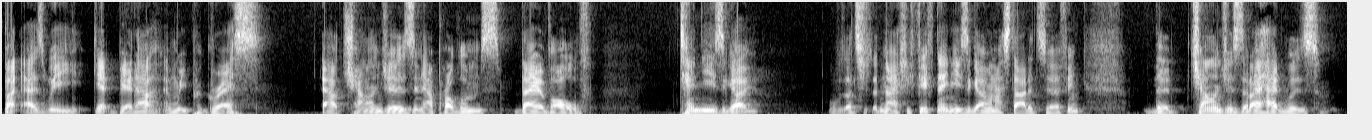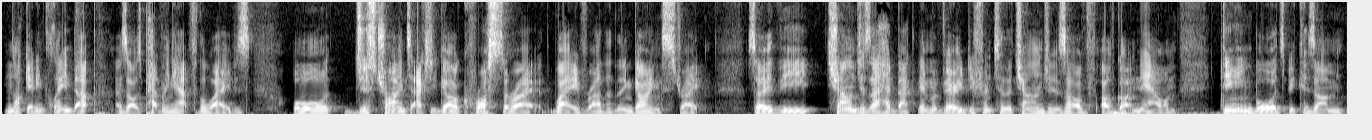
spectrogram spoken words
But as we get better and we progress, our challenges and our problems, they evolve. 10 years ago, no, actually 15 years ago when I started surfing, the challenges that I had was not getting cleaned up as I was paddling out for the waves or just trying to actually go across the right wave rather than going straight. So the challenges I had back then were very different to the challenges I've, I've got now. I'm dinging boards because I'm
